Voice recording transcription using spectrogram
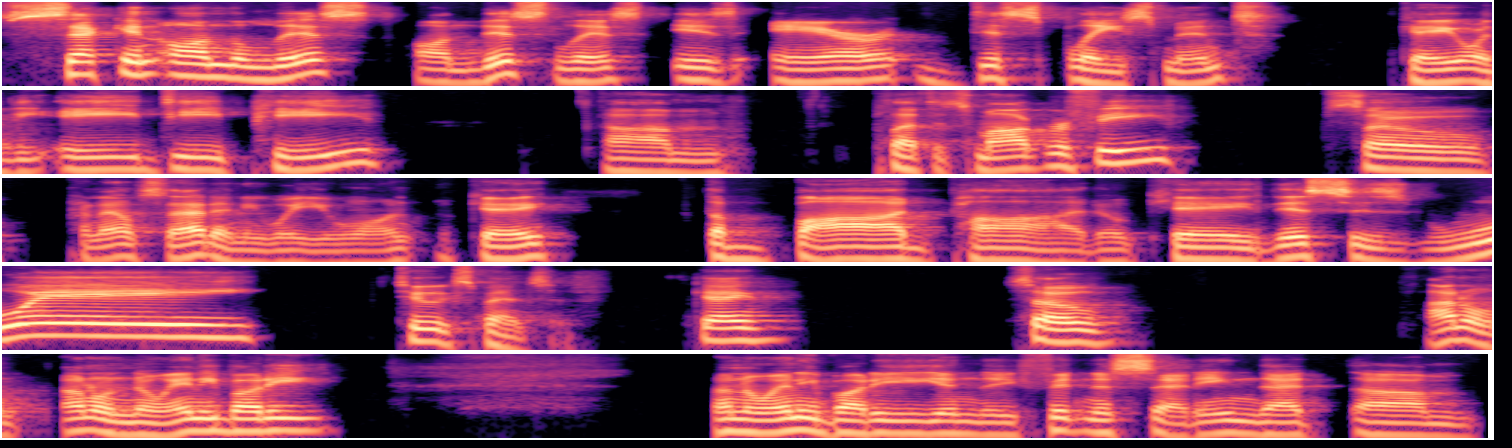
second on the list, on this list, is air displacement, okay, or the ADP, um, plethysmography. So pronounce that any way you want, okay? The bod pod, okay? This is way too expensive. Okay. So I don't I don't know anybody. I don't know anybody in the fitness setting that um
